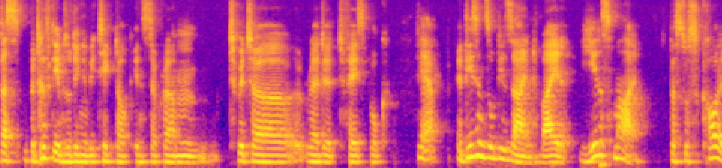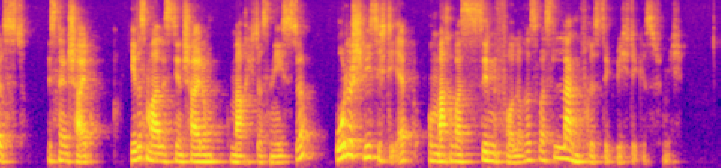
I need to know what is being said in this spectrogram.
Das betrifft eben so Dinge wie TikTok, Instagram, Twitter, Reddit, Facebook. Ja. Die sind so designt, weil jedes Mal, dass du scrollst, ist 'ne Entscheidung. Jedes Mal ist die Entscheidung: „Mache ich das Nächste oder schließe ich die App und mache was Sinnvolleres, was langfristig wichtig ist für mich?“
